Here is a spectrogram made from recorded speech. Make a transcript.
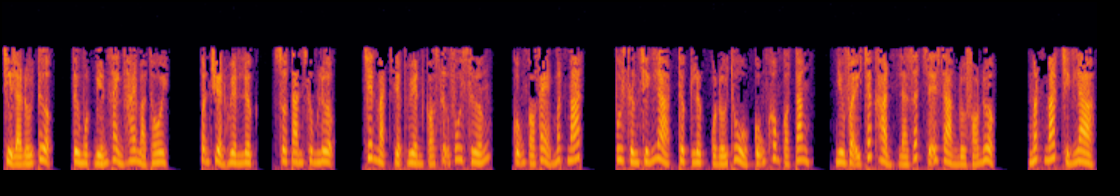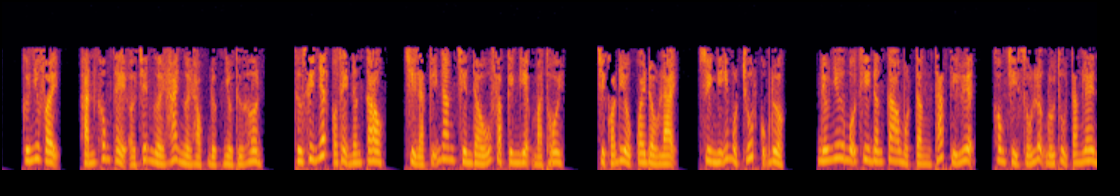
chỉ là đối tượng, từ một biến thành hai mà thôi. Vận chuyển huyền lực, xua tan xung lượng, trên mặt Diệp Huyền có sự vui sướng, cũng có vẻ mất mát. Vui sướng chính là thực lực của đối thủ cũng không có tăng, như vậy chắc hẳn là rất dễ dàng đối phó được. Mất mát chính là, cứ như vậy, hắn không thể ở trên người hai người học được nhiều thứ hơn. Thứ duy nhất có thể nâng cao, chỉ là kỹ năng chiến đấu và kinh nghiệm mà thôi. Chỉ có điều quay đầu lại, suy nghĩ một chút cũng được. Nếu như mỗi khi nâng cao một tầng tháp thí luyện, không chỉ số lượng đối thủ tăng lên,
